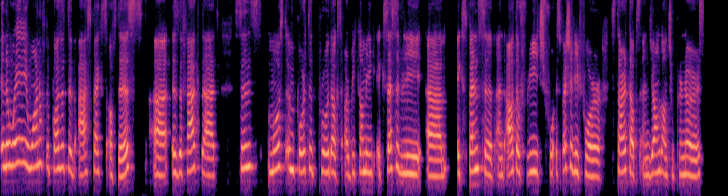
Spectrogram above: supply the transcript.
in a way, one of the positive aspects of this uh, is the fact that since most imported products are becoming excessively um, expensive and out of reach, for, especially for startups and young entrepreneurs,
